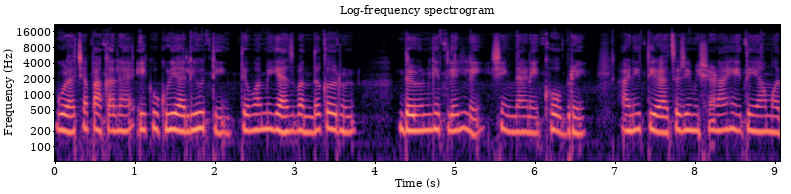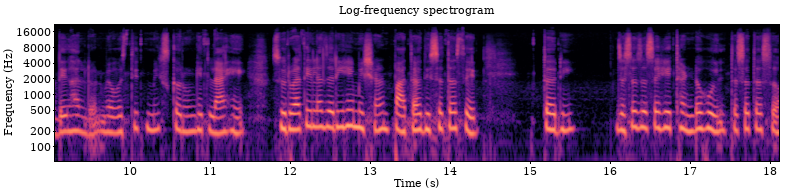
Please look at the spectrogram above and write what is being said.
गुळाच्या पाकाला एक उकळी आली होती तेव्हा मी गॅस बंद करून दळून घेतलेले शेंगदाणे खोबरे आणि तिळाचं जे मिश्रण आहे ते यामध्ये घालून व्यवस्थित मिक्स करून घेतलं आहे. सुरुवातीला जरी हे मिश्रण पातळ दिसत असेल तरी जसं जसं हे थंड होईल तसं तसं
